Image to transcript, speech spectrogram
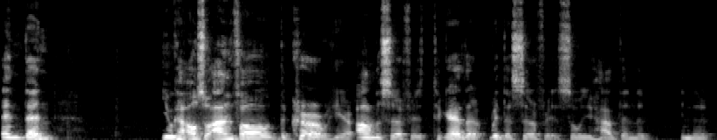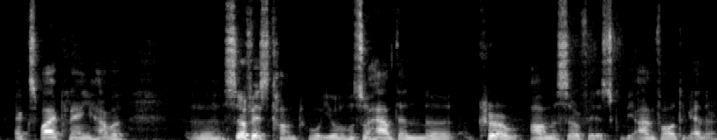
And then you can also unfold the curve here on the surface together with the surface. So you have then the in the XY plane you have a, a surface contour. You also have then the curve on the surface could be unfold together.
